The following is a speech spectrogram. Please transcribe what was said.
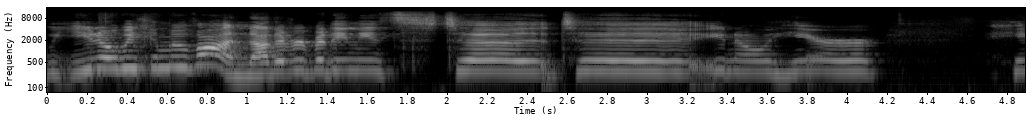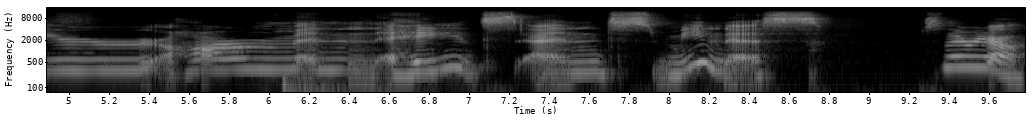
you know we can move on. Not everybody needs to to you know hear hear harm and hate and meanness. So there we go.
